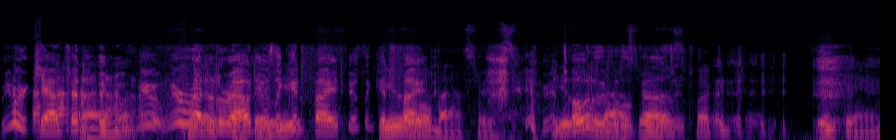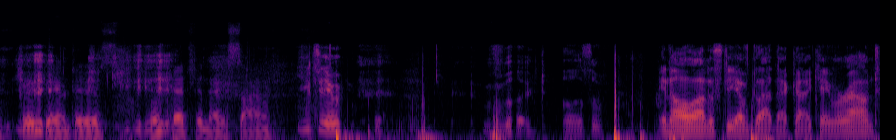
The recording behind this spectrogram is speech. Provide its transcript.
We were camping. Oh, we, were, we were running around. It was a good fight. It was a good you fight. little bastards. we you totally little bastards. Fucking good game. Good game, dudes. We'll catch you next time. You too. Fuck, awesome. In all honesty, I'm glad that guy came around.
